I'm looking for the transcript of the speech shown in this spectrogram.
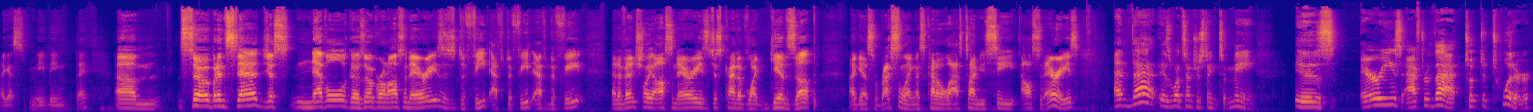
I guess me being they. Um, so, but instead, just Neville goes over on Austin Aries, is defeat after defeat after defeat, and eventually Austin Aries just kind of like gives up. I guess wrestling is kind of the last time you see Austin Aries. And that is what's interesting to me is Aries after that took to Twitter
